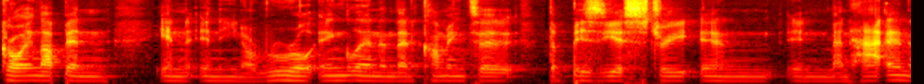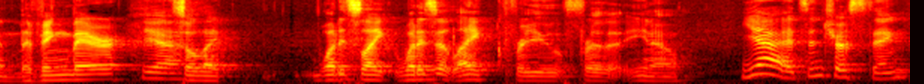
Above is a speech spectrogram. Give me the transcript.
growing up in in in you know rural England and then coming to the busiest street in in Manhattan and living there. Yeah. So like, what is like what is it like for you for the you know? Yeah, it's interesting.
